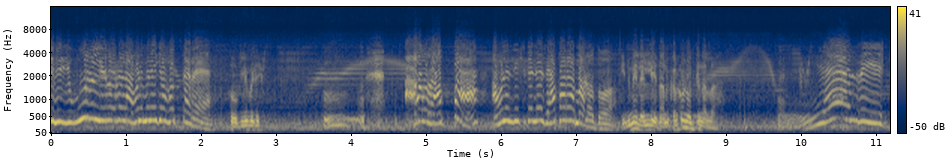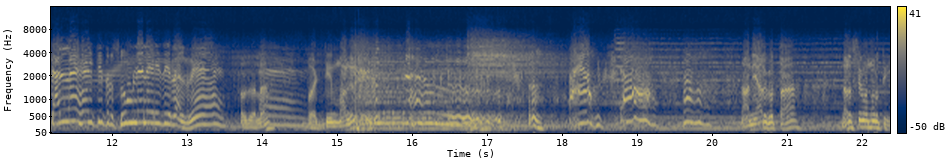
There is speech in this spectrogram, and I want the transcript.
ಈ ಊರಲ್ಲಿರೋರೆಲ್ಲ ಅವಳ ಮನೆಗೆ ಹೋಗ್ತಾರೆ. ಹೋಗ್ಲಿ ಬಿಡಿ. ಅವ್ರ ಅಪ್ಪ ಅವಳನ್ನ ಇಟ್ಕೊಂಡೆ ವ್ಯಾಪಾರ ಮಾಡೋದು. ಇನ್ಮೇಲೆ ಎಲ್ಲಿ? ನಾನು ಕರ್ಕೊಂಡು ಹೋಗ್ತೀನಲ್ಲ. ಏನ್ರಿ ಇಷ್ಟೆಲ್ಲ ಹೇಳ್ತಿದ್ರು ಸುಮ್ಮನೆ ಇದೀರಲ್ರಿ ಹೌದಲ್ಲ ಅಲ್ಲ? ಬಡ್ಡಿ ಮಗಳ ನಾನು ಯಾರು ಗೊತ್ತಾ? ನರಸಿಂಹಮೂರ್ತಿ.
